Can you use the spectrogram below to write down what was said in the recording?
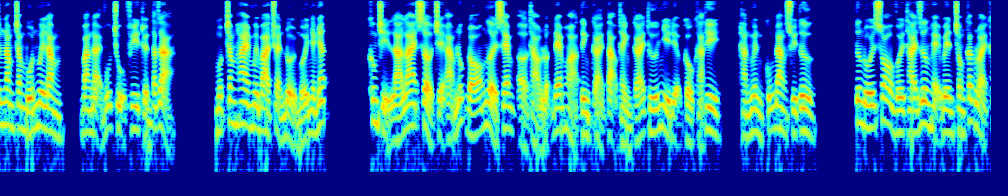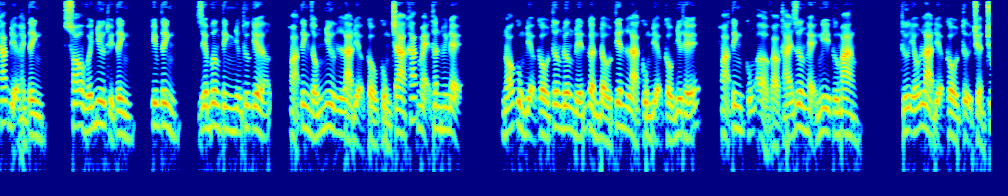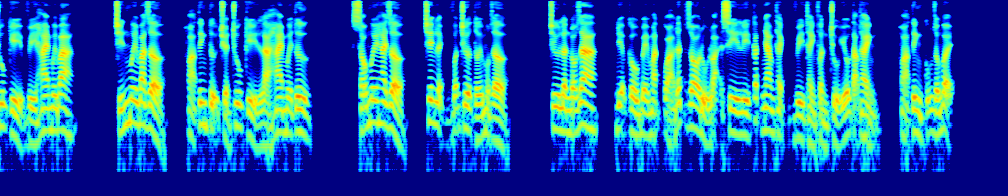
chương năm trăm bốn mươi lăm, bang đại vũ trụ phi thuyền tác giả. một trăm hai mươi ba chuyển đổi mới nhanh nhất. Không chỉ là lai、like、sở sở trệ ảm lúc đó người xem ở thảo luận đem hỏa tinh cải tạo thành cái thứ nhì địa cầu khả thi, hàn nguyên cũng đang suy tư. Tương đối so với thái dương hệ bên trong các loại khác địa hành tinh, so với như thủy tinh, kim tinh, diêm vương tinh những thứ kia, hỏa tinh giống như là địa cầu cùng cha khác mẹ thân huynh đệ. Nó cùng địa cầu tương đương đến gần đầu tiên là cùng địa cầu như thế, hỏa tinh cũng ở vào thái dương hệ nghi cư mang. Thứ yếu là địa cầu tự chuyển chu kỳ vì hai mươi ba. chín mươi ba giờ, hỏa tinh tự chuyển chu kỳ là hai mươi bốn sáu mươi hai giờ, trên lệch vẫn chưa tới một giờ. Trừ lần đó ra, địa cầu bề mặt quả đất do đủ loại si cắt nham thạch vì thành phần chủ yếu tạo thành, hỏa tinh cũng giống vậy.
